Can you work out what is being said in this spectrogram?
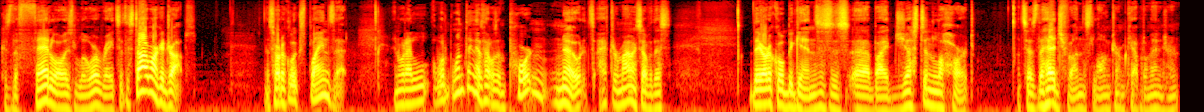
because the Fed will always lower rates if the stock market drops. This article explains that. And what I, one thing that I thought was important note, I have to remind myself of this, the article begins. This is uh, by Justin Lahart. It says the hedge fund, this long term capital management,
